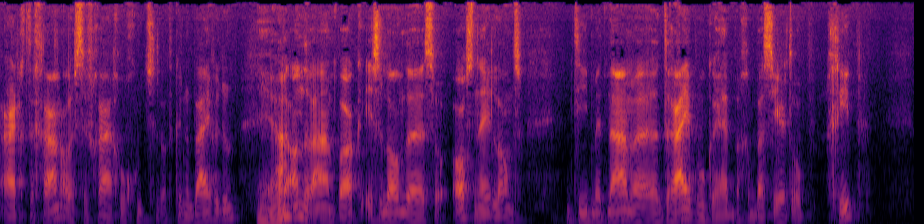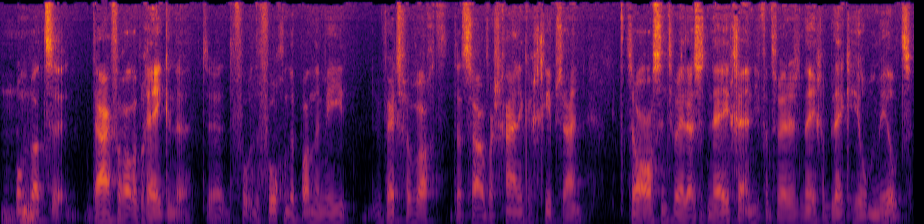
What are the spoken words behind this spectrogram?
aardig te gaan. Al is de vraag hoe goed ze dat kunnen blijven doen. Ja. De andere aanpak is landen zoals Nederland, die met name draaiboeken hebben gebaseerd op griep, omdat ze daar vooral op rekenden. De, de, de volgende pandemie werd verwacht, dat zou waarschijnlijk een griep zijn, zoals in 2009. En die van 2009 bleek heel mild,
